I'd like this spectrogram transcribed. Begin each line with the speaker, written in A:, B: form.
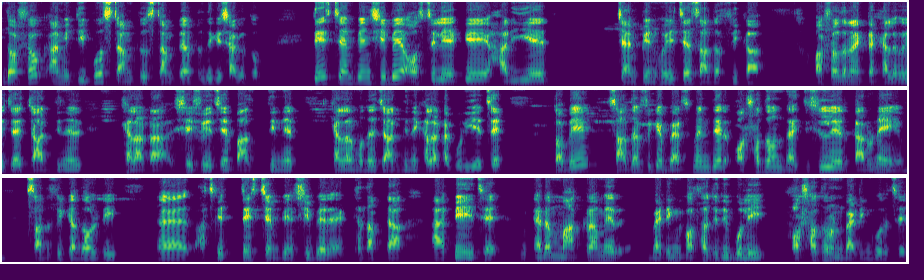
A: দর্শক, আমি Tipu, stump two স্টাম্পে আপনাদেরকে স্বাগতম। টেস্ট চ্যাম্পিয়নশিপে অস্ট্রেলিয়াকে হারিয়ে চ্যাম্পিয়ন হয়েছে সাউথ আফ্রিকা। অসাধারণ একটা খেলা হয়েছে, চার দিনের খেলাটা শেষ হয়েছে, পাঁচ দিনের খেলার মধ্যে চার দিনে খেলাটা গড়িয়েছে। তবে সাউথ আফ্রিকা ব্যাটসম্যানদের অসাধারণ দায়িত্বশীলের কারণে সাউথ আফ্রিকা দলটি আজকে টেস্ট চ্যাম্পিয়নশিপের খেতাবটা পেয়েছে। অ্যাডাম মাকরামের ব্যাটিং কথা যদি বলি, অসাধারণ ব্যাটিং করেছে।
